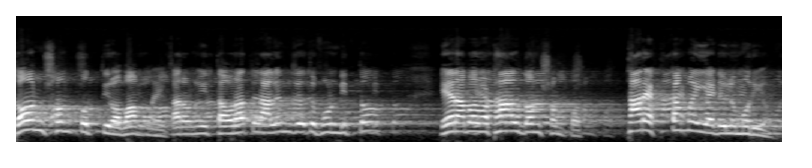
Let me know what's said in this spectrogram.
ধন সম্পত্তির অভাব নাই কারণ ওই তাওরাতের আলেম যেহেতু পণ্ডিত তো, এর আবার অঠাল ধন সম্পদ। তার একটা মাইয়া হইল মরিয়ম।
